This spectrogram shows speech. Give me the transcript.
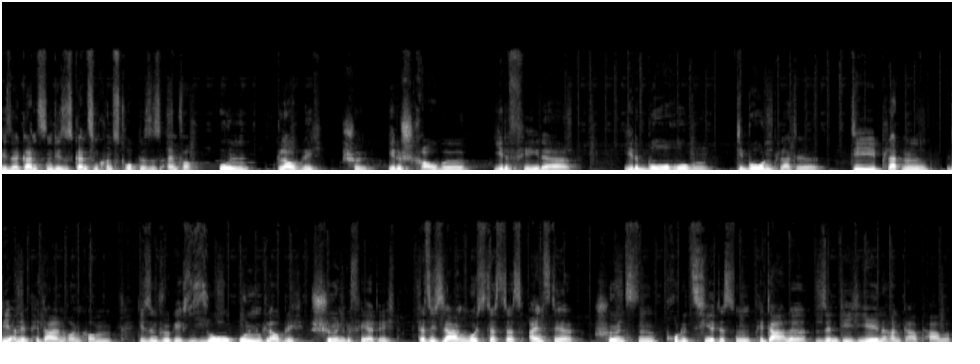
dieser ganzen, dieses ganzen Konstruktes ist einfach unglaublich schön. Jede Schraube, jede Feder, jede Bohrung, die Bodenplatte, die Platten, die an den Pedalen rankommen, die sind wirklich so unglaublich schön gefertigt, dass ich sagen muss, dass das eins der schönsten, produziertesten Pedale sind, die ich je in der Hand gehabt habe.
